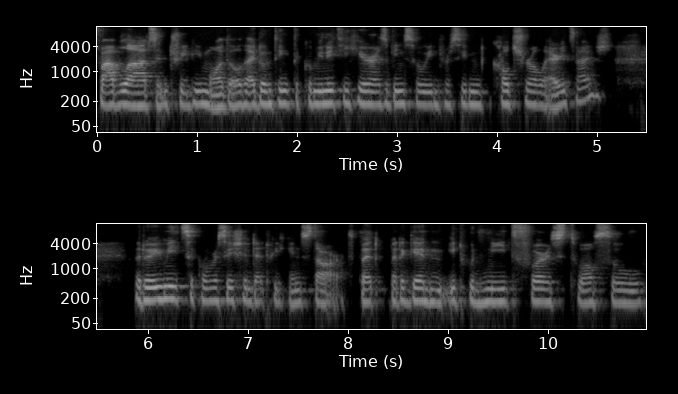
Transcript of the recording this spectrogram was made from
Fab Labs and 3D models. I don't think the community here has been so interested in cultural heritage, but maybe it's a conversation that we can start. But, but again, it would need first to also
